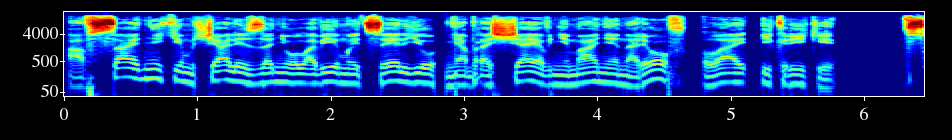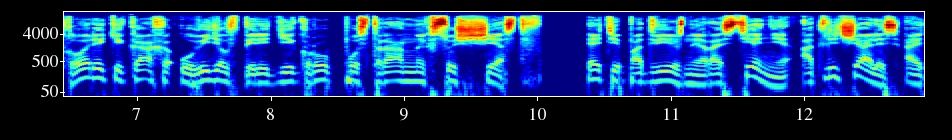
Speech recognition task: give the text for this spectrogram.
а всадники мчались за неуловимой целью, не обращая внимания на рев, лай и крики. Вскоре Кикаха увидел впереди группу странных существ. Эти подвижные растения отличались от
